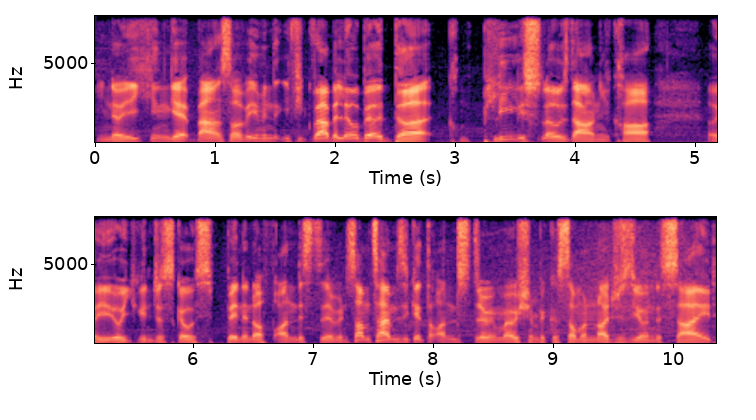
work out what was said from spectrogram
You know, you can get bounced off. Even if you grab a little bit of dirt, completely slows down your car. Or you, or you can just go spinning off understeering. Sometimes you get the understeering motion because someone nudges you on the side.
